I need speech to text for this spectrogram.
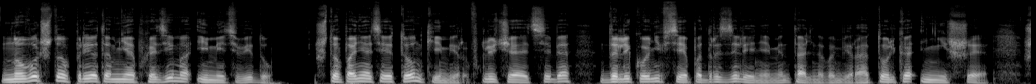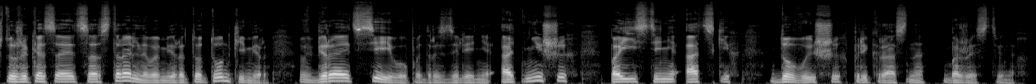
Но вот что при этом необходимо иметь в виду что понятие «тонкий мир» включает в себя далеко не все подразделения ментального мира, а только низшие. Что же касается астрального мира, то тонкий мир вбирает все его подразделения, от низших, поистине адских, до высших, прекрасно божественных.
